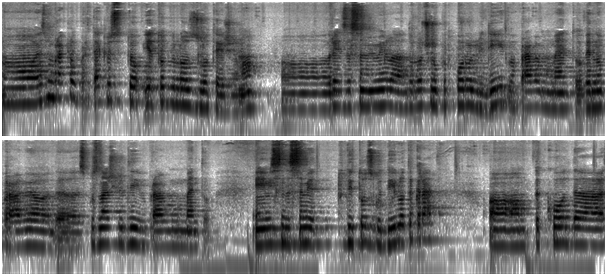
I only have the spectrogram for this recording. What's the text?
Uh, jaz bom rekla, v preteklosti to, je to bilo zelo težje. No? Uh, res, da sem imela določeno podporo ljudi v pravem momentu. Vedno pravijo, da spoznaš ljudi v pravem momentu. In mislim, da se mi je tudi to zgodilo takrat. Um, tako da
